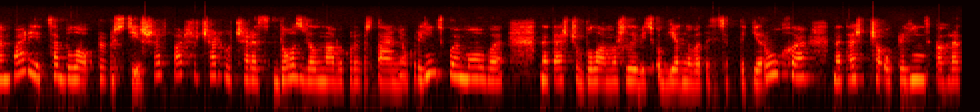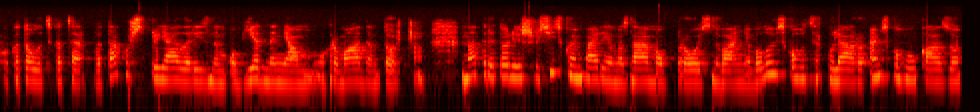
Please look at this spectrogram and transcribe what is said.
імперії це було простіше в першу чергу через дозвіл на використання української мови, на те, що була можливість об'єднуватися в такі рухи, на те, що Українська греко-католицька церква також сприяла різним об'єднанням, громадам тощо. На території ж Російської імперії ми знаємо про існування Валуївського циркуляру, Емського указу,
